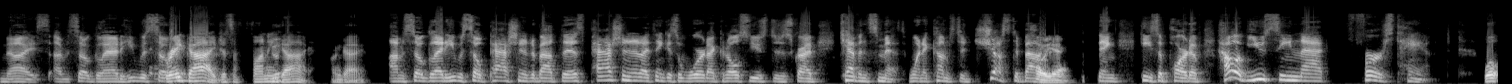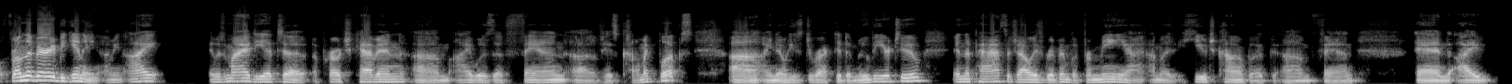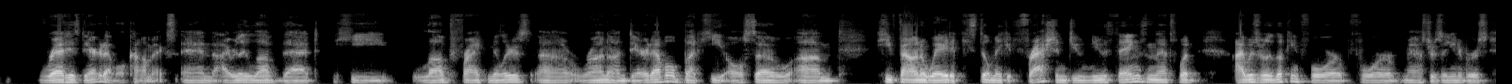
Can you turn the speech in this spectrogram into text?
Nice. I'm so glad he was so great guy, just a funny good. guy, fun guy. I'm so glad he was so passionate about this. Passionate, I think, is a word I could also use to describe Kevin Smith when it comes to just about oh, yeah. everything he's a part of. How have you seen that firsthand? Well, from the very beginning, I mean, I it was my idea to approach Kevin. Um, I was a fan of his comic books. Uh, I know he's directed a movie or two in the past, which I always ribbon, but for me, I, am a huge comic book um, fan, and I read his Daredevil comics, and I really loved that he loved Frank Miller's uh, run on Daredevil, but he also um, he found a way to still make it fresh and do new things, and that's what I was really looking for for Masters of the Universe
